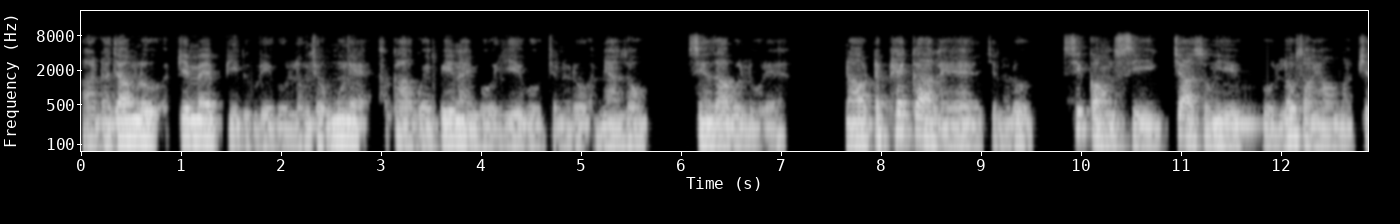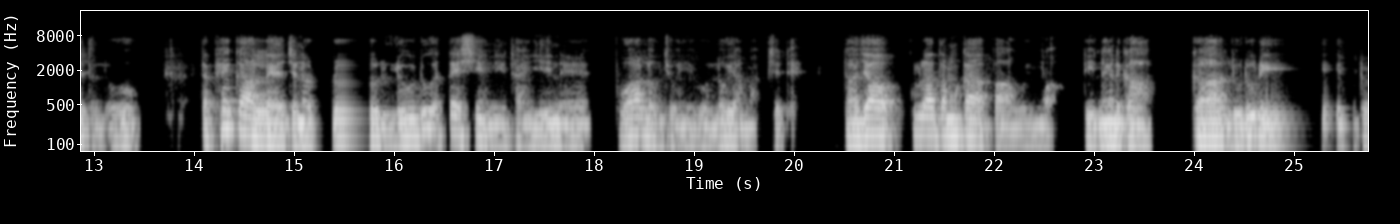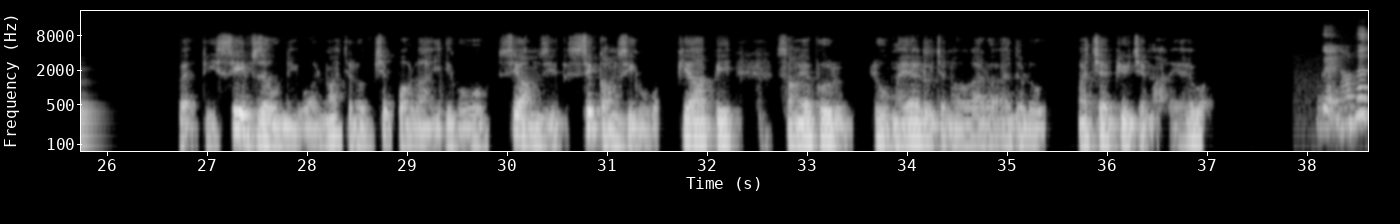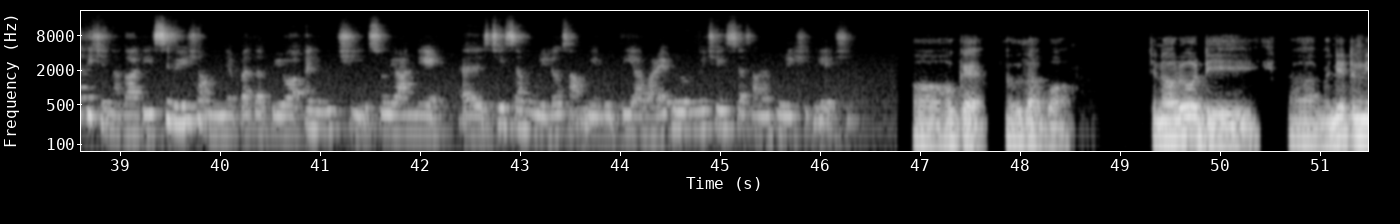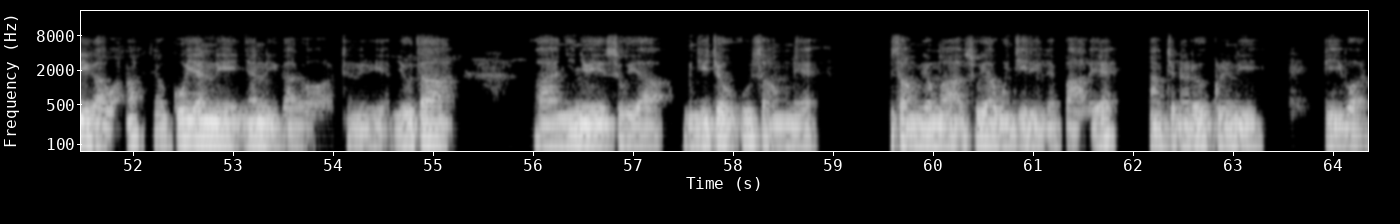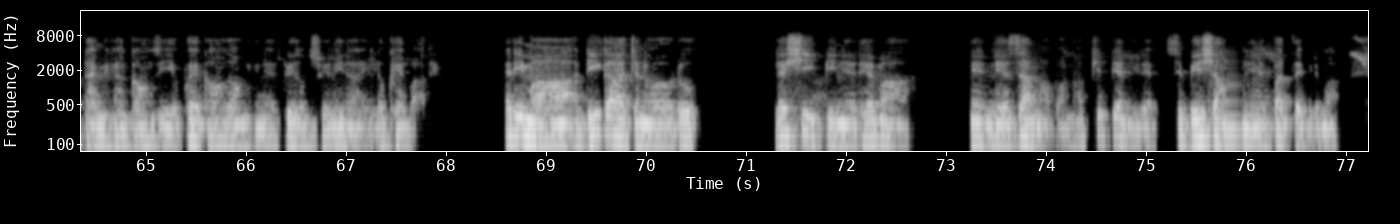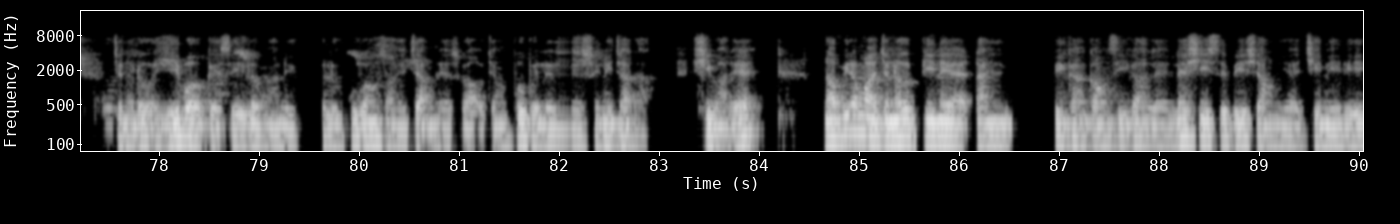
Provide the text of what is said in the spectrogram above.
အာဒါကြောင့်မလို့အပြစ်မဲ့ပြည်သူတွေကိုလုံခြုံမှုနဲ့အကာအကွယ်ပေးနိုင်ဖို့အရေးကိုကျွန်တော်တို့အမြန်ဆုံး စဉ်းစားဖို့လိုတယ်။နောက်တစ်ဖက်ကလည်းကျွန်တော်တို့စစ်ကောင်စီကြဆုံရေးကိုလှုပ်ဆောင်ရမှာဖြစ်တယ်လို့တစ်ဖက်ကလည်းကျွန်တော်တို့လူထုအသက်ရှင်နေထိုင်ရေးနဲ့ဘဝလုံခြုံရေးကိုလုပ်ရမှာဖြစ်တယ်။ဒါကြောင့်ကုလသမဂ္ဂအပါအဝင်ပေါ့ဒီနိုင်ငံတကာကလူထုတွေအတွက်ဒီ safe zone တွေပေါ့နော်ကျွန်တော်ဖြစ်ပေါ်လာရေးကိုစစ်အောင်စီစစ်ကောင်စီကိုဖိအားပေးဆောင်ရွက်ဖို့လိုမယ်လို့ကျွန်တော်ကတော့အဲ့ဒါလို့ မှတ်ချက်ပြုချင်ပါတယ်ပေါ့ဟုတ်ကဲ့နောက်ထပ်သိချင်တာကဒီစစ်ဘေးရှောင်တွေနဲ့ပတ်သက်ပြီးတော့ NUG အစိုးရနဲ့အဲချိတ်ဆက်မှုတွေလှုပ်ဆောင်နေလို့သိရပါတယ်ဘယ်လိုမျိုးချိတ်ဆက်ဆောင်ရွက်မှုတွေရှိနေလဲရှင်။အော်ဟုတ်ကဲ့ဥသာပေါ့ကျွန်တော်တို့ဒီအာမိနစ်တစ်နေ့ကပေါ့နော်ကျွန်တော်9ရက်နေ့ညနေကတော့ဒီနေ့အမျိုးသားအာညီညွတ်ရေးအစိုးရဝန်ကြီးချုပ်ဦးဆောင်တဲ့ဦးဆောင်ပြီးတော့မှအစိုးရဝန်ကြီးတွေလည်းပါတယ်။နောက်ကျွန်တော်တို့ Greenly ပြည်ပေါ့အတိုင်းအခံကောင်းစီအဖွဲ့ကောင်းဆောင်တွေနဲ့တွေ့ဆုံဆွေးနွေးတာတွေလုပ်ခဲ့ပါတယ်။အဲ့ဒီမှာအဓိကကျွန်တော်တို့လက်ရှိပြည်နယ်ထဲမှာနေနေဆက်မှာပေါ့နော်ဖြစ်ပျက်နေတဲ့စစ်ဘေးရှောင်တွေနဲ့ပတ်သက်ပြီးတော့မှကျွန်တော်တို့အရေးပေါ်ကယ်ဆယ်ရေးလုပ်ငန်းတွေဘယ်လိုပူးပေါင်းဆောင်ရွက်ကြမလဲဆိုတာကိုကျွန်တော်ပို့ပေးလေးလေးဆွေးနွေးကြတာရှိပါတယ်။နောက်ပြီးတော့မှကျွန်တော်တို့ပြည်နယ်အတိုင်းပင်ခံကောင်စီကလည်းလက်ရှိစစ်ဘေးရှောင်တွေရဲ့အခြေအနေတွေ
